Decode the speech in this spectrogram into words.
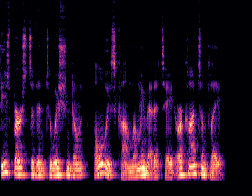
These bursts of intuition don't always come when we meditate or contemplate.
